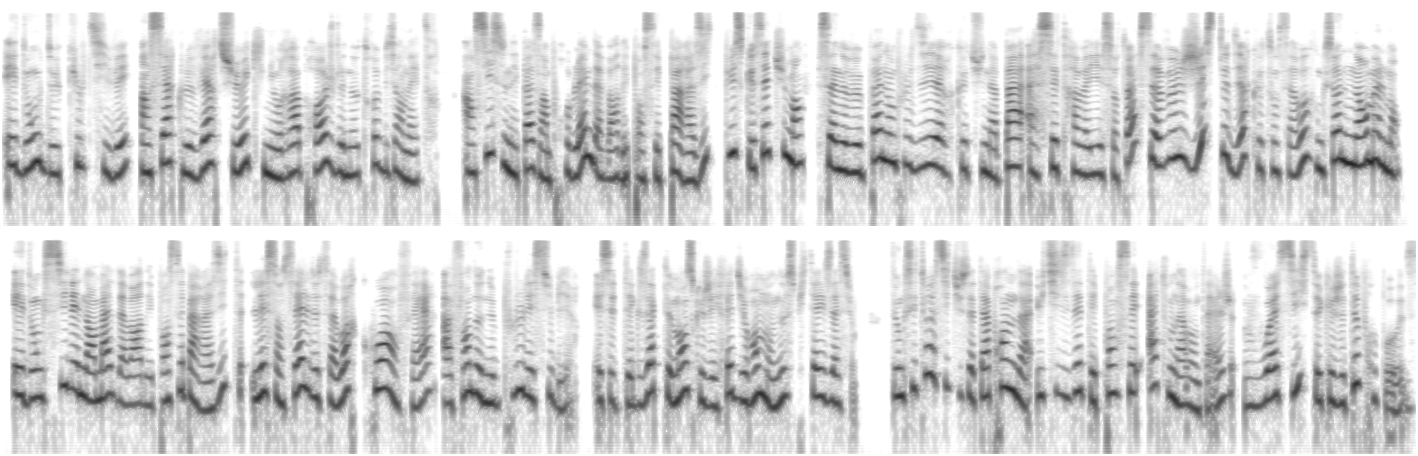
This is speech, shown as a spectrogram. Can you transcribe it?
et donc de cultiver un cercle vertueux qui nous rapproche de notre bien-être. Ainsi, ce n'est pas un problème d'avoir des pensées parasites puisque c'est humain. Ça ne veut pas non plus dire que tu n'as pas assez travaillé sur toi, ça veut juste dire que ton cerveau fonctionne normalement. Et donc, s'il est normal d'avoir des pensées parasites, l'essentiel est de savoir quoi en faire afin de ne plus les subir. Et c'est exactement ce que j'ai fait durant mon hospitalisation. Donc si toi aussi tu souhaites apprendre à utiliser tes pensées à ton avantage, voici ce que je te propose.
